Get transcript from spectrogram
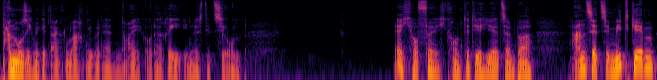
dann muss ich mir Gedanken machen über eine Neu- oder Reinvestition. Ja, ich hoffe, ich konnte dir hier jetzt ein paar Ansätze mitgeben.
